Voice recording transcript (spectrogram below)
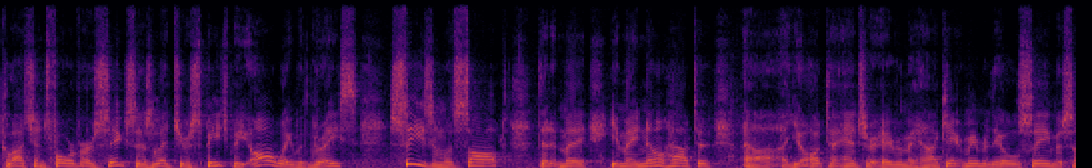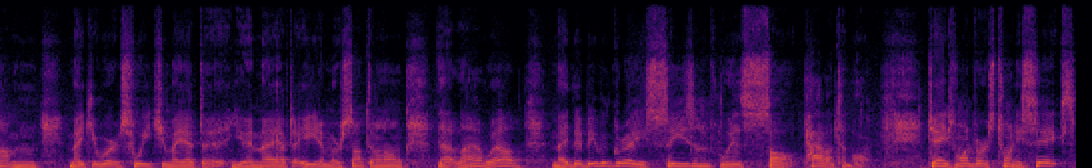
Colossians 4 verse 6 says, Let your speech be always with grace, seasoned with salt, that it may you may know how to uh, you ought to answer every man. I can't remember the old saying, but something make your words sweet. You may have to you may have to eat them or something along that line. Well, may they be with grace, seasoned with salt, palatable. James 1 verse 26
